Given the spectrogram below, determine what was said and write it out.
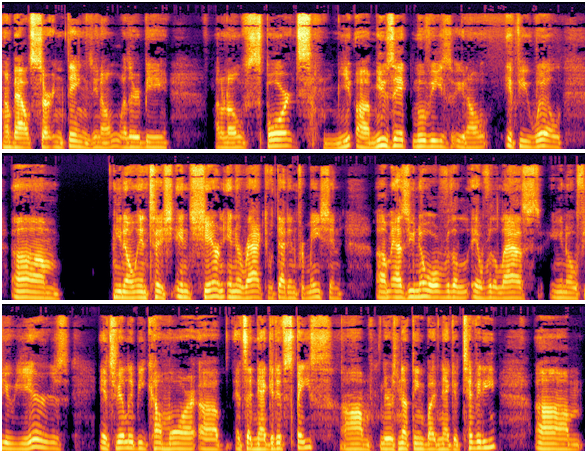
about certain things, you know, whether it be, I don't know, sports, mu- uh, music, movies, you know, if you will, um, you know, and to sh- and share and interact with that information. Um, as you know, over the over the last you know few years, it's really become more. Uh, it's a negative space. Um, there's nothing but negativity. Um,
